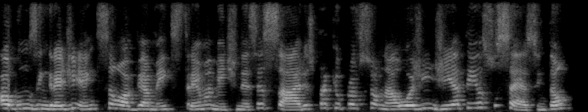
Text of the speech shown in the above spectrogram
alguns ingredientes são obviamente extremamente necessários para que o profissional hoje em dia tenha sucesso. Então,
